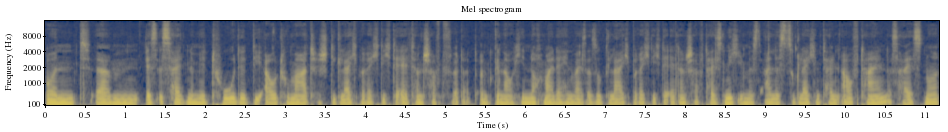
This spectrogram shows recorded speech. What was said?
Und ähm, es ist halt eine Methode, die automatisch die gleichberechtigte Elternschaft fördert. Und genau hier nochmal der Hinweis, also gleichberechtigte Elternschaft heißt nicht, ihr müsst alles zu gleichen Teilen aufteilen. Das heißt nur,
